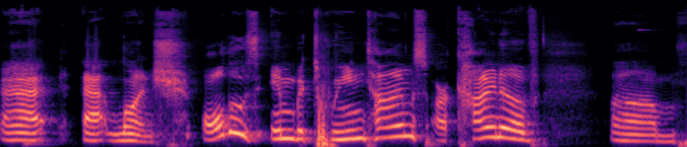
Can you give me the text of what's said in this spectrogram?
at at lunch. All those in between times are kind of um,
